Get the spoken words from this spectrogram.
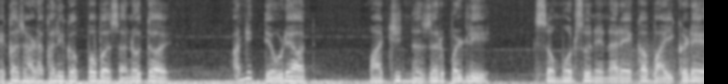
एका झाडाखाली गप्प बसान होतंय. आणि तेवढ्यात माझी नजर पडली समोरसून येणाऱ्या एका बाईकडे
